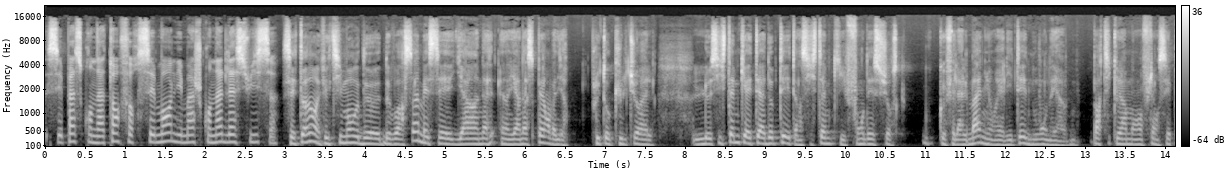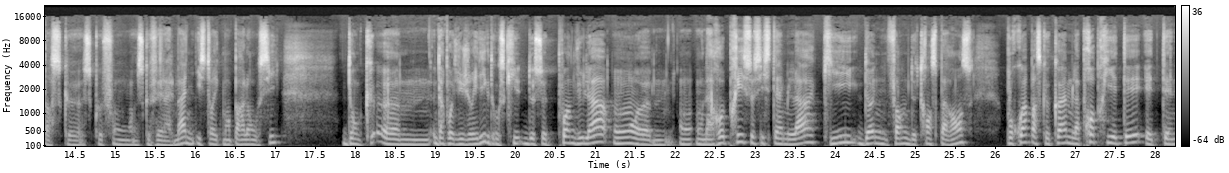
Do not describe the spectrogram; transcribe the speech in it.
C'est pas ce qu'on attend forcément, l'image qu'on a de la Suisse. C'est étonnant, effectivement, de, de voir ça, mais il y, a un, il y a un aspect, on va dire, plutôt culturel. Le système qui a été adopté est un système qui est fondé sur ce que fait l'Allemagne en réalité. Nous, on est particulièrement influencé par ce que, ce que, font, ce que fait l'Allemagne, historiquement parlant aussi. Donc, euh, d'un point de vue juridique, donc ce qui, de ce point de vue-là, on, euh, on, on, a repris ce système-là qui donne une forme de transparence. Pourquoi? Parce que quand même la propriété est un,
